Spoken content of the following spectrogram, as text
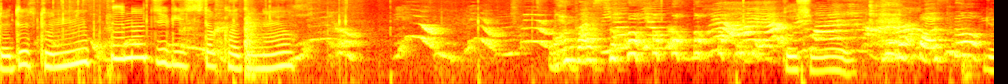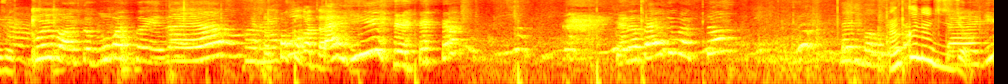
레드스톤이 끊어지기 시작하잖아요. 뭘 봤어? 보시면 봤어? 이렇게. 뭘 봤어? 뭐 봤어 얘나야? 저 포크 같다. 딸기? 얘나 딸기? 나도 먹어 안 끊어지죠? 딸기?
